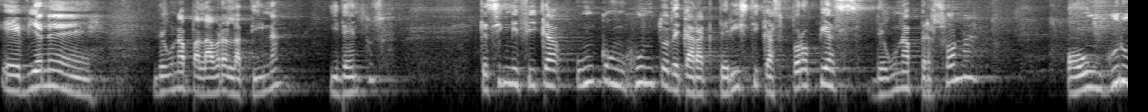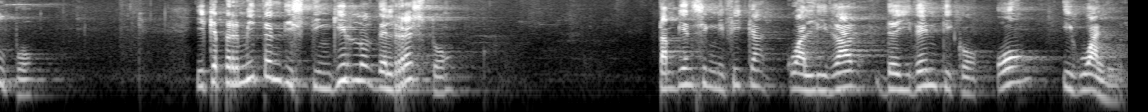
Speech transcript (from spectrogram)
eh, viene de una palabra latina, identus, que significa un conjunto de características propias de una persona o un grupo y que permiten distinguirlos del resto, también significa cualidad de idéntico o igual.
